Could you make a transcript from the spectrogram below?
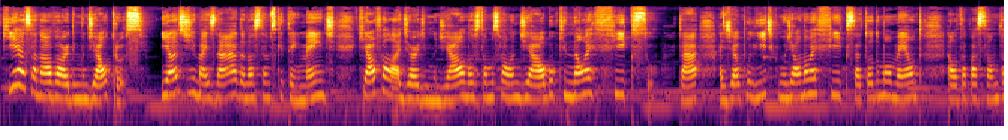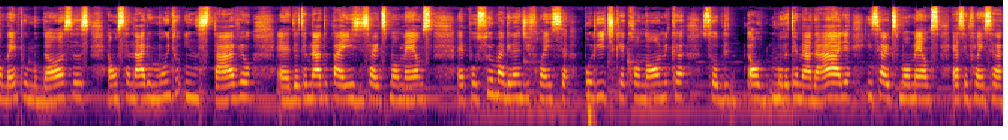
que essa nova ordem mundial trouxe. E antes de mais nada, nós temos que ter em mente que ao falar de ordem mundial, nós estamos falando de algo que não é fixo tá? A geopolítica mundial não é fixa, a todo momento ela está passando também por mudanças, é um cenário muito instável, é, determinado país em certos momentos é, possui uma grande influência política e econômica sobre uma determinada área, em certos momentos essa influência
